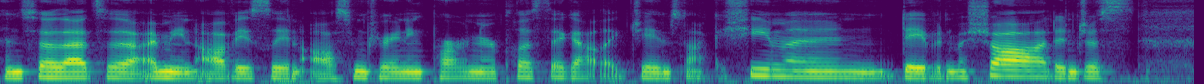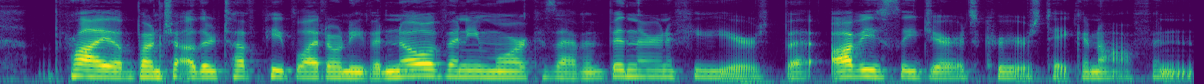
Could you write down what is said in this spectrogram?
and so that's a, I mean, obviously an awesome training partner. Plus they got like James Nakashima and David Michaud and just probably a bunch of other tough people I don't even know of anymore because I haven't been there in a few years. But obviously Jared's career's taken off and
